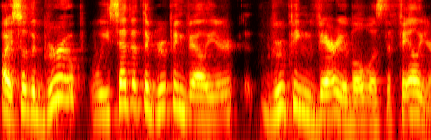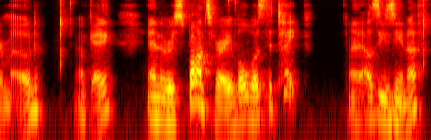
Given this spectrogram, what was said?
All right, so the group, we said that the grouping failure, grouping variable was the failure mode, okay, and the response variable was the type. That was easy enough.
